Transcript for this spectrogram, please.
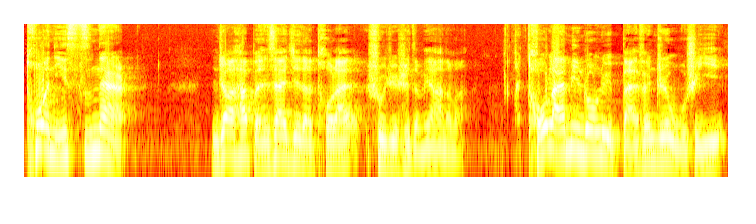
托尼斯奈尔。你知道他本赛季的投篮数据是怎么样的吗？投篮命中率百分之五十一，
